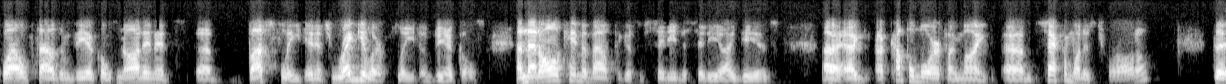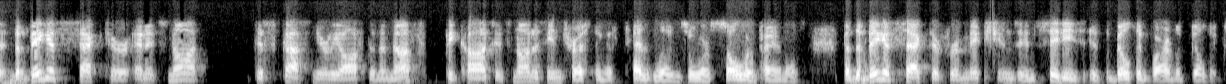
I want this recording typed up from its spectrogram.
12,000 vehicles, not in its uh, bus fleet, in its regular fleet of vehicles. And that all came about because of city to city ideas. Uh, a, a, couple more, if I might. Um, second one is Toronto. The, the biggest sector, and it's not discussed nearly often enough because it's not as interesting as Teslas or solar panels. But the biggest sector for emissions in cities is the built environment buildings.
